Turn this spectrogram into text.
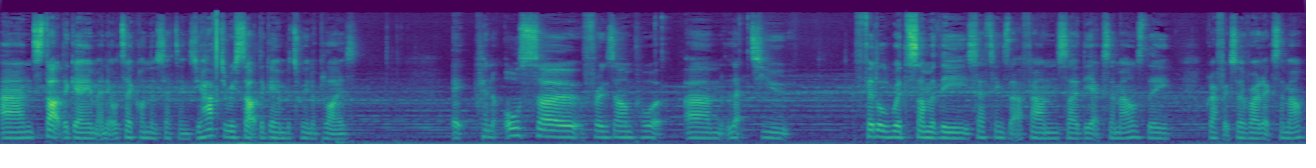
and start the game, and it will take on those settings. You have to restart the game between applies. It can also, for example, um, let you fiddle with some of the settings that are found inside the XMLs, the graphics override XML.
